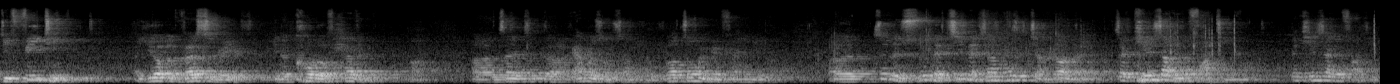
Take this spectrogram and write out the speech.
《Defeating Your Adversary in the Court of Heaven》啊，呃，在这个 Amazon 上面，我不知道中文有没有翻译。呃，这本书呢，基本上它是讲到呢，在天上有个法庭。在天上一个法庭，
